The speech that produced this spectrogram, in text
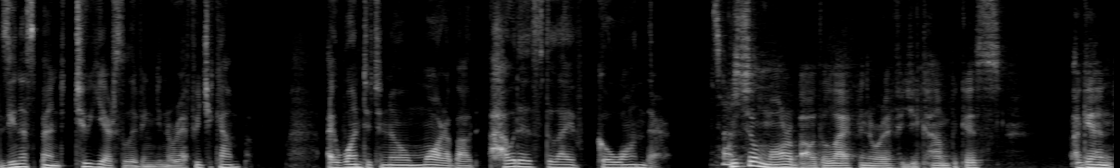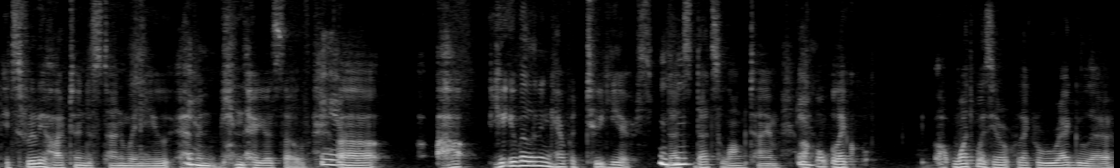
Zina spent two years living in a refugee camp. I wanted to know more about how does the life go on there. It's Could hard. you tell more about the life in a refugee camp? Because, again, it's really hard to understand when you haven't been there yourself. Yeah. Uh, how, you, you were living here for two years. Mm-hmm. That's that's a long time. Uh, oh, like, uh, what was your like regular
